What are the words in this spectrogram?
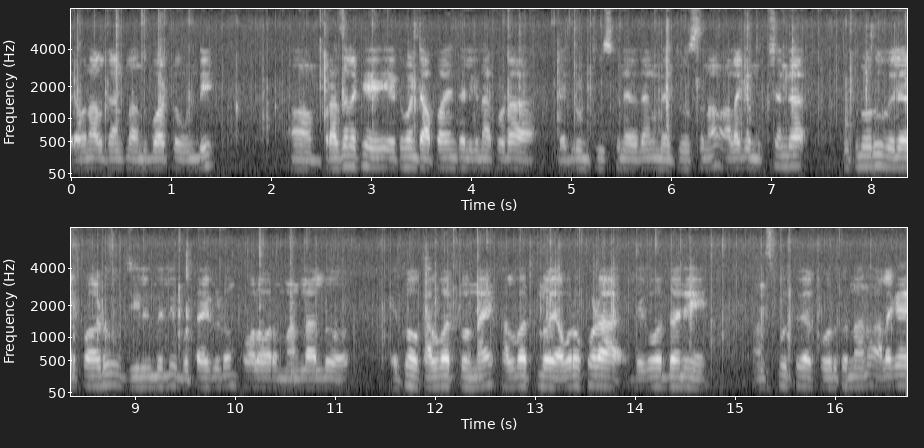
ఇరవై నాలుగు గంటలు అందుబాటులో ఉండి ప్రజలకి ఎటువంటి అపాయం కలిగినా కూడా దగ్గరుండి చూసుకునే విధంగా మేము చూస్తున్నాం. అలాగే ముఖ్యంగా పుట్నూరు వెలేర్పాడు జీలిమిల్లి బుట్టాయిగూడెం పోలవరం మండలాల్లో ఎక్కువ కల్వర్ట్లు ఉన్నాయి. కల్వర్ట్లో ఎవరు కూడా దిగవద్దని మనస్ఫూర్తిగా కోరుతున్నాను. అలాగే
